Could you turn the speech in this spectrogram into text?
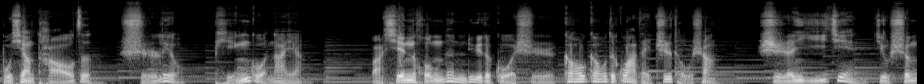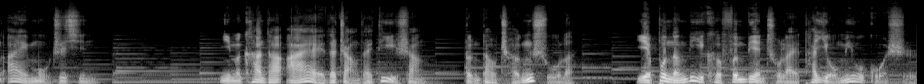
不像桃子、石榴、苹果那样，把鲜红嫩绿的果实高高的挂在枝头上，使人一见就生爱慕之心。你们看它矮矮的长在地上，等到成熟了，也不能立刻分辨出来它有没有果实，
